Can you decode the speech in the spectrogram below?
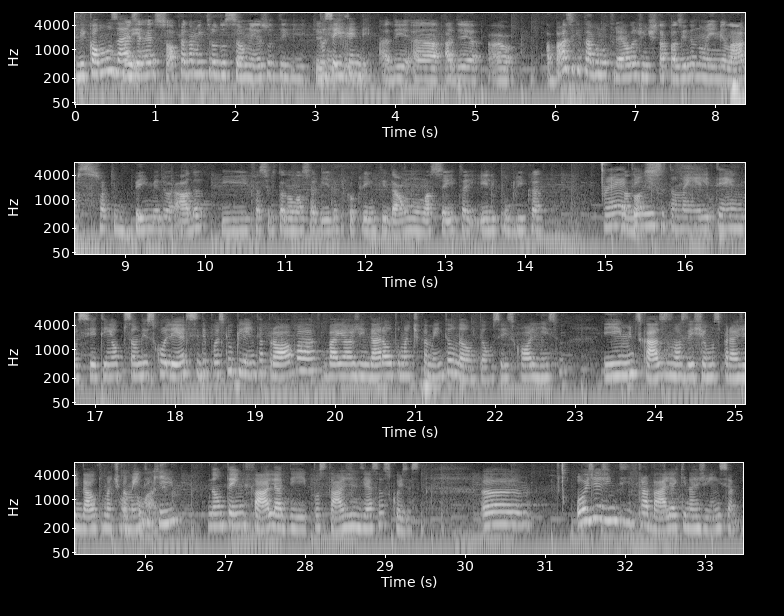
de como usar Mas é só para dar uma introdução mesmo de que você gente, entender. A de, a, a de a, a base que estava no Trello a gente está fazendo no MLabs, só que bem melhorada e facilitando a nossa vida, porque o cliente dá um aceita e ele publica é, tem nós. isso também. Ele tem, você tem a opção de escolher se depois que o cliente aprova, vai agendar automaticamente ou não. Então você escolhe isso. E em muitos casos nós deixamos para agendar automaticamente Automático. que não tem falha de postagens e essas coisas. Uh, hoje a gente trabalha aqui na agência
